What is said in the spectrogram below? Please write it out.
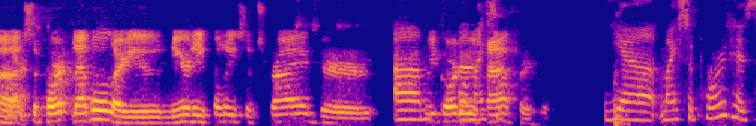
uh, yeah. Support level? Are you nearly fully subscribed, or um, three quarters, well, half, su- or? Yeah, my support has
